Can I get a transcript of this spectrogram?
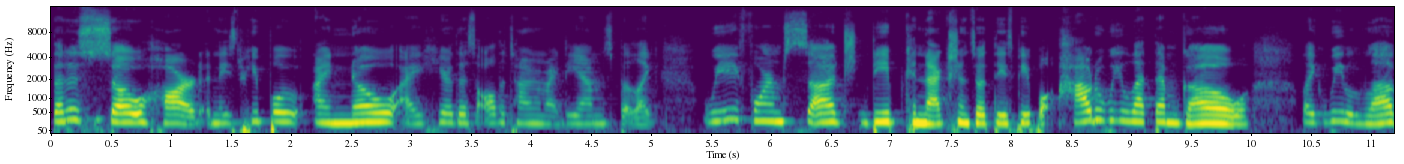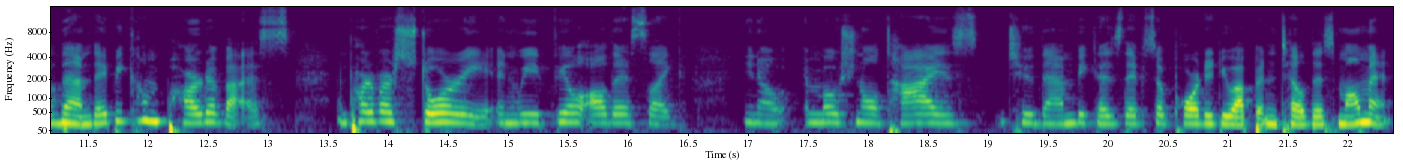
that is so hard. And these people, I know I hear this all the time in my DMs, but like, we form such deep connections with these people. How do we let them go? Like, we love them, they become part of us and part of our story and we feel all this like you know emotional ties to them because they've supported you up until this moment.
